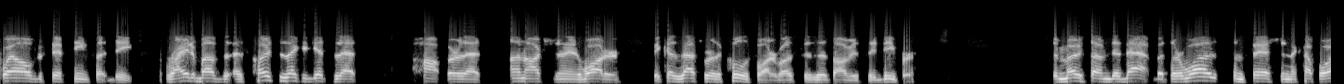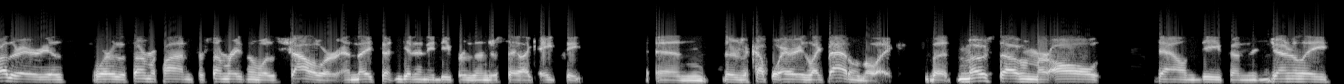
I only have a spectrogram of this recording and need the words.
12 to 15 foot deep, right above, the, as close as they could get to that hot or that unoxygenated water, because that's where the coolest water was, because it's obviously deeper. So most of them did that, but there was some fish in a couple other areas where the thermocline for some reason was shallower and they couldn't get any deeper than just say like eight feet. And there's a couple areas like that on the lake, but most of them are all down deep. And generally,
